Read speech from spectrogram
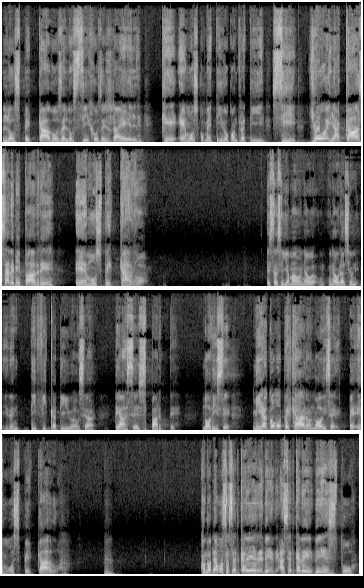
los pecados de los hijos de Israel que hemos cometido contra ti. Sí, yo y la casa de mi padre hemos pecado. Esta se llama una, una oración identificativa, o sea, te haces parte. No dice, mira cómo pecaron. No, dice, hemos pecado. Cuando hablamos acerca de, acerca de, esto,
